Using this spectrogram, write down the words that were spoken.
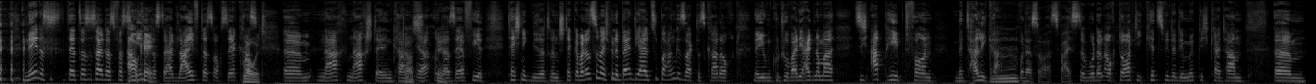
Nee, das ist, das, das ist halt das Faszinierende, Ah, okay. dass der halt live das auch sehr krass ähm, nach, nachstellen kann. Krass, ja, und okay. da sehr viel Technik, die da drin steckt. Aber das ist zum Beispiel eine Band, die halt super angesagt ist, gerade auch in der Jugendkultur, weil die halt nochmal sich abhebt von Metallica Mhm. oder sowas, weißt du, wo dann auch dort die Kids wieder die Möglichkeit haben, ähm,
